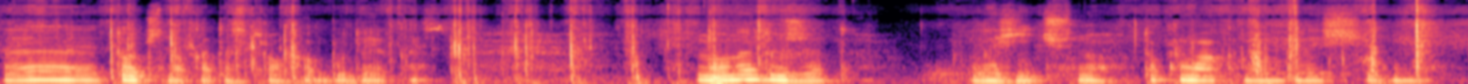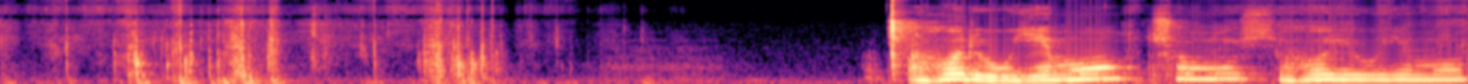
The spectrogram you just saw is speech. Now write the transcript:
це точно катастрофа буде якась. Ну, не дуже логічно. Токмак нам ближчі дні. Горюємо чомусь, горюємо.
